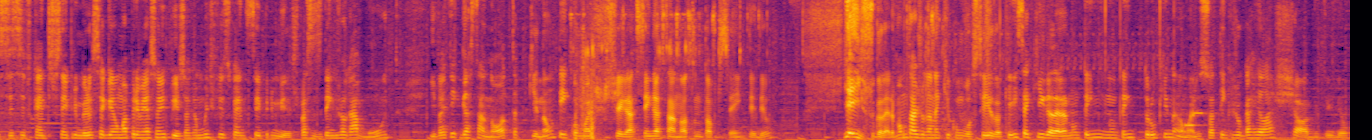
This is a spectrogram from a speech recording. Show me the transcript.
E se você ficar entre os 100 primeiros, você ganha uma premiação infinita. Só que é muito difícil ficar entre os 100 primeiros. Tipo assim, você tem que jogar muito e vai ter que gastar nota, porque não tem como chegar sem gastar nota no top 100, entendeu? E é isso, galera. Vamos estar tá jogando aqui com vocês, ok? Isso aqui, galera, não tem, não tem truque, não. Mas só tem que jogar relaxado, entendeu?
